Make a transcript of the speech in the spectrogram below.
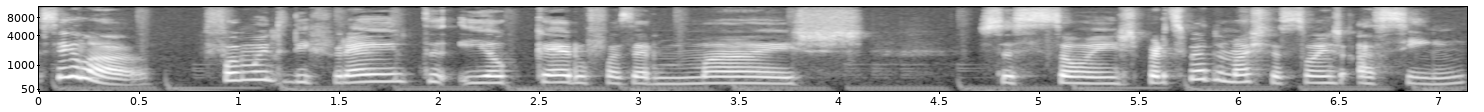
sei lá, foi muito diferente e eu quero fazer mais sessões, participar de mais sessões assim,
